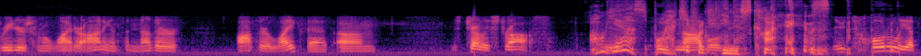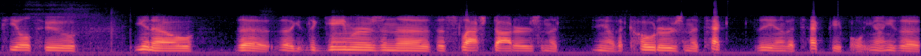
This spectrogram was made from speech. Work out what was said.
readers from a wider audience, another author like that um, is Charlie Stross. Oh yes, boy, I keep forgetting this guy. who totally appeal to, you know, the, the the gamers and the the slash daughters and the you know the coders and the tech the you know the tech people. You know, he's a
